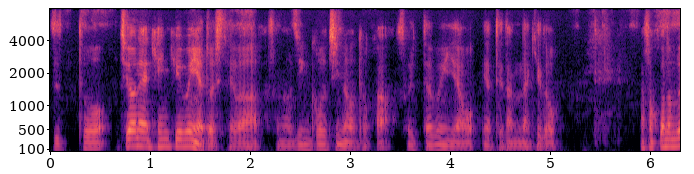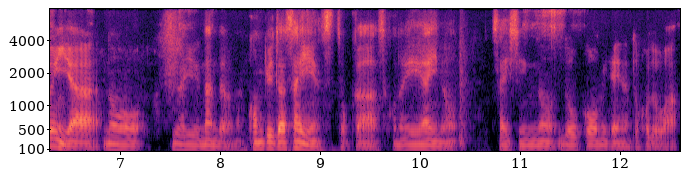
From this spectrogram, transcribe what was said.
ずっと、一応ね、研究分野としては、その人工知能とか、そういった分野をやってたんだけど、そこの分野の、いわゆるなんだろうな、コンピューターサイエンスとか、そこの AI の最新の動向みたいなところは、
